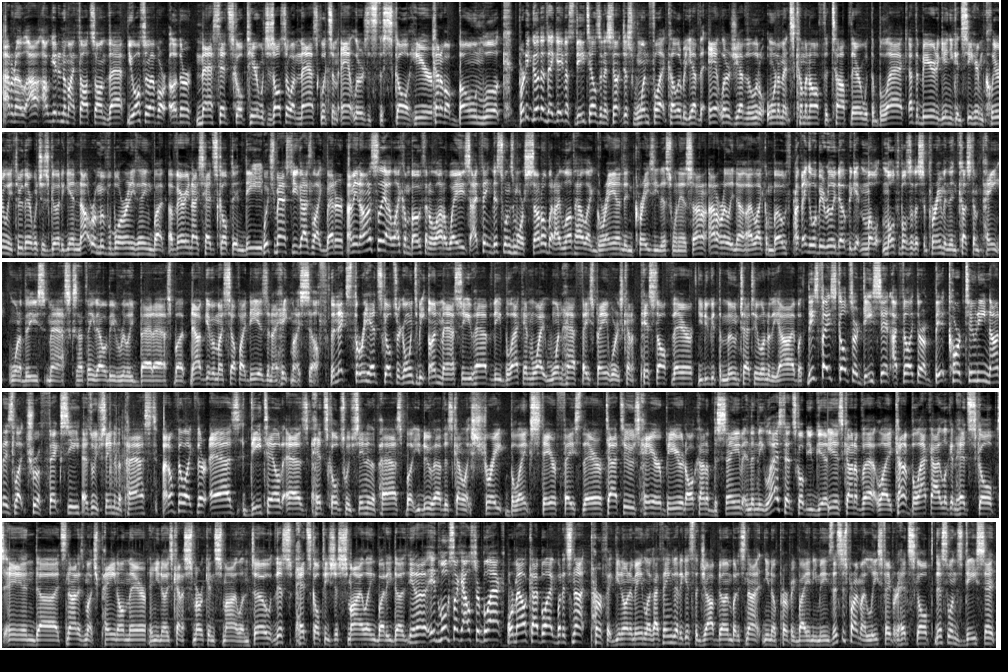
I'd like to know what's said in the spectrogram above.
I don't know, I'll, I'll, get into my thoughts on that. You also have our other mask head sculpt here, which is also a mask with some antlers. It's the skull here. Kind of a bone look. Pretty good that they gave us details, and it's not just one flat color, but you have the antlers, you have the little ornaments coming off the top there with the black. Got the beard. Again, you can see him clearly through there, which is good. Again, not removable or anything, but a very nice head sculpt indeed. Which mask do you guys like better? I mean, honestly, I like them both in a lot of ways. I think this one's more subtle, but I love how, like, grand and crazy this one is, so I don't, I don't really know. I like them both. I think it would be really dope to get mul multiples of the Supreme and then custom paint one of these masks. I think that would be really badass, but now I've given myself ideas and I hate myself. The next three head sculpts are going to be unmasked, so you have the black and white one-half face paint where he's kind of pissed off there. You do get the moon tattoo under the eye, but these face sculpts are decent. I feel like they're a bit cartoony, not as like true effectsy as we've seen in the past. I don't feel like they're as detailed as head sculpts we've seen in the past, but you do have this kind of like straight blank stare face there. Tattoos, hair, beard, all kind of the same. And then the last head sculpt you get is kind of that like kind of black eye looking head sculpt and uh, it's not as much paint on there. And you know, he's kind of smirking, smiling. So this head sculpt, he's just smiling, but he does, you know, it looks like Aleister Black or Malachi Black, but it's not perfect. You know what I mean? Like I think that it gets the job done, but it's not, you know, perfect by any means. This is probably my least favorite head sculpt. This one's decent.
